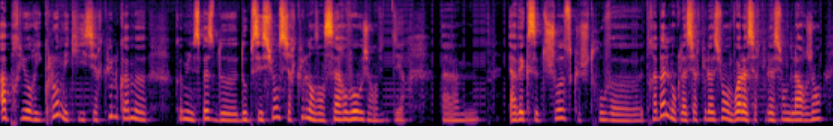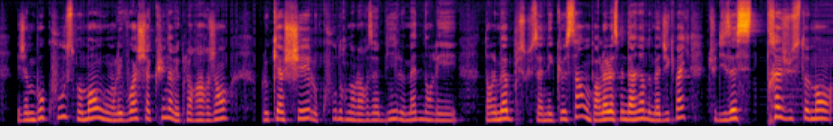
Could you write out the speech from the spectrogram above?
a priori clos, mais qui circule comme, comme une espèce d'obsession, circule dans un cerveau, j'ai envie de dire. Avec cette chose que je trouve euh, très belle. Donc la circulation, on voit la circulation de l'argent. Et j'aime beaucoup ce moment où on les voit chacune avec leur argent, le cacher, le coudre dans leurs habits, le mettre dans les, dans les meubles, puisque ça n'est que ça. On parlait la semaine dernière de Magic Mike. Tu disais très justement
